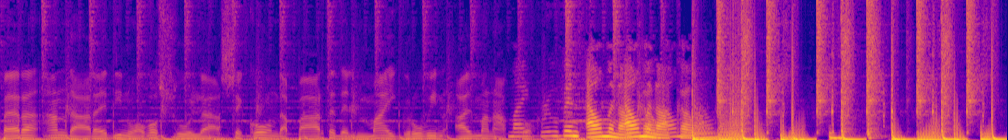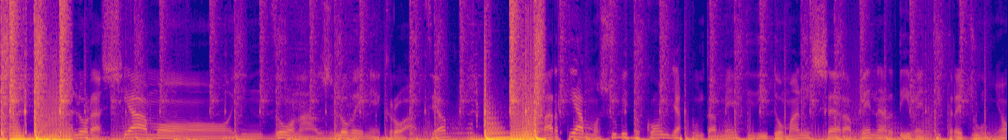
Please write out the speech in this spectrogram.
per andare di nuovo sulla seconda parte del My Groovin Almanacco. My Groovin Almanacco, Almanacco. Allora siamo in zona Slovenia e Croazia. Partiamo subito con gli appuntamenti di domani sera, venerdì 23 giugno.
